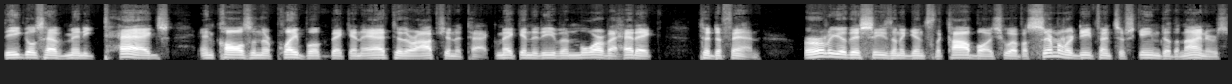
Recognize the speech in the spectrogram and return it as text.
The Eagles have many tags and calls in their playbook that can add to their option attack, making it even more of a headache to defend. Earlier this season against the Cowboys, who have a similar defensive scheme to the Niners,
